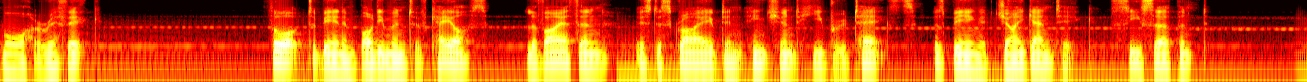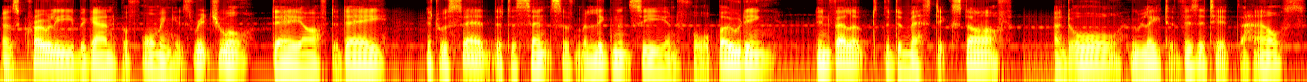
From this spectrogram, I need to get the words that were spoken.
more horrific. Thought to be an embodiment of chaos, Leviathan is described in ancient Hebrew texts as being a gigantic sea serpent. As Crowley began performing his ritual day after day, it was said that a sense of malignancy and foreboding enveloped the domestic staff and all who later visited the house.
